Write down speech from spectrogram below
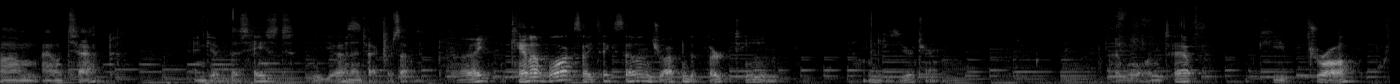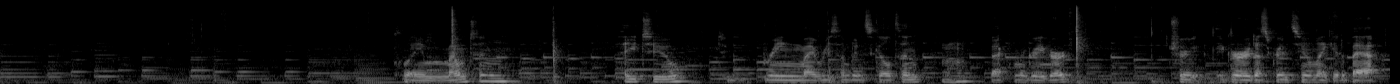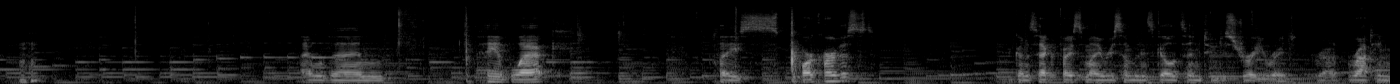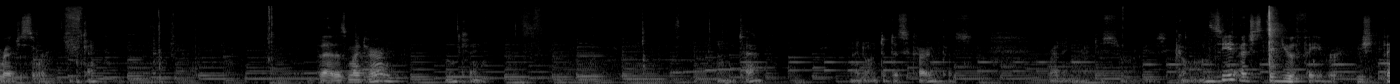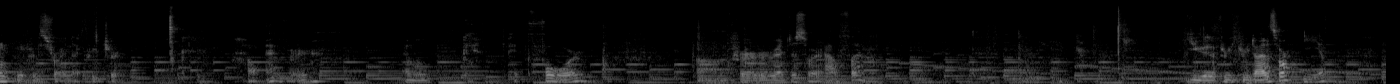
Um, I'll tap and give this haste Yes. and attack for seven. I cannot block, so I take seven, dropping to 13. It is your turn. I will untap, keep draw. play Mountain, pay two to bring my resummoned skeleton mm-hmm. back from my graveyard. Trigger a desecrated tomb, I get a bat. Mm-hmm. I will then pay a black, play Spark Harvest. I'm gonna sacrifice my resummoned skeleton to destroy your reg- rot- rotting Regisaur. Okay. That is my turn. Okay. Untap. I don't have to discard because rotting Regisaur is gone. See, I just did you a favor. You should thank me for destroying that creature. However, I will pay four um, for Regisaur Alpha. You get a 3 3 dinosaur? Yep.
